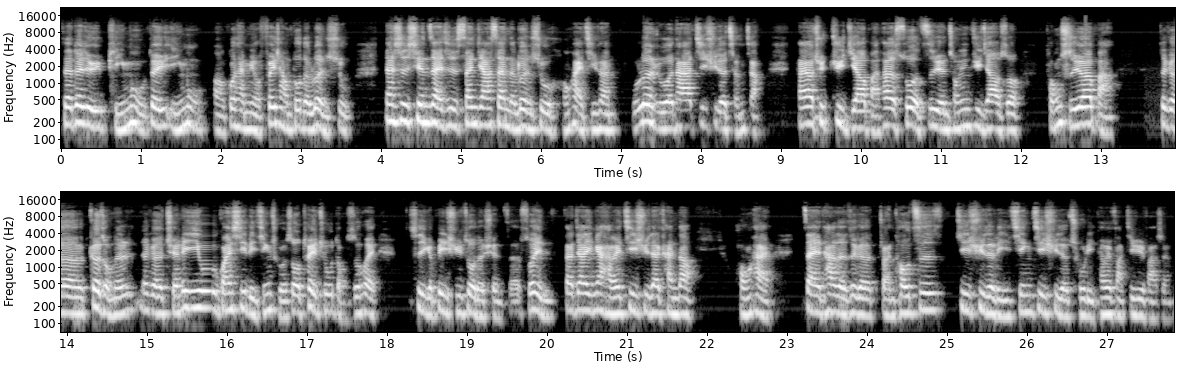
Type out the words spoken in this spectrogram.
在对于屏幕、对于荧幕啊，郭台铭有非常多的论述。但是现在是三加三的论述，鸿海集团无论如何，它继续的成长，它要去聚焦，把它的所有资源重新聚焦的时候，同时又要把这个各种的那个权利义务关系理清楚的时候，退出董事会是一个必须做的选择。所以大家应该还会继续再看到红海在它的这个转投资继续的理清、继续的处理，它会发继续发生。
